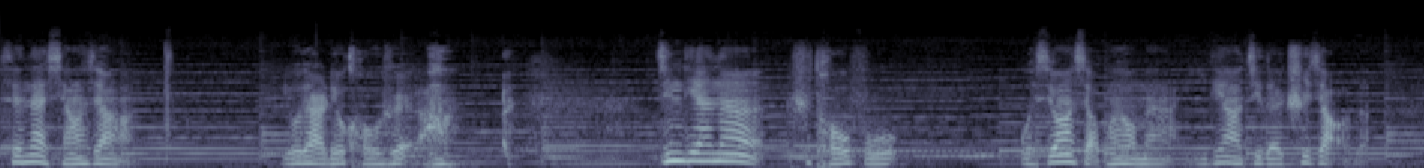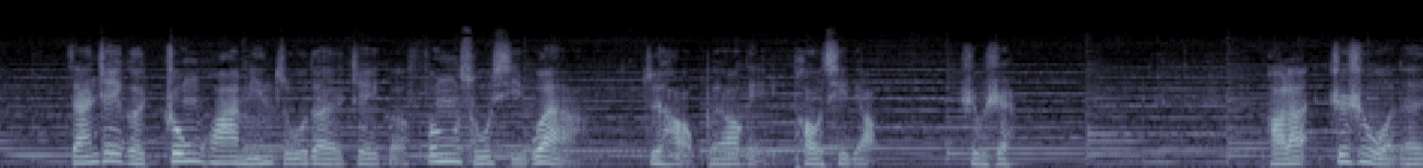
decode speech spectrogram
现在想想，有点流口水了。今天呢是头伏，我希望小朋友们啊一定要记得吃饺子。咱这个中华民族的这个风俗习惯啊，最好不要给抛弃掉，是不是？好了，这是我的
